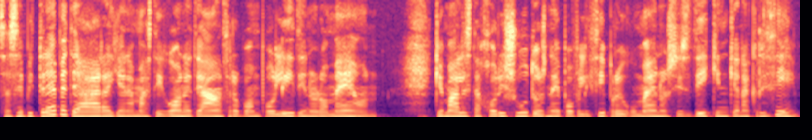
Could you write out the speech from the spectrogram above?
σας επιτρέπετε άρα για να μαστιγώνετε άνθρωπον πολίτην Ρωμαίων και μάλιστα χωρίς ούτως να υποβληθεί προηγουμένως εις δίκην και να κριθεί.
